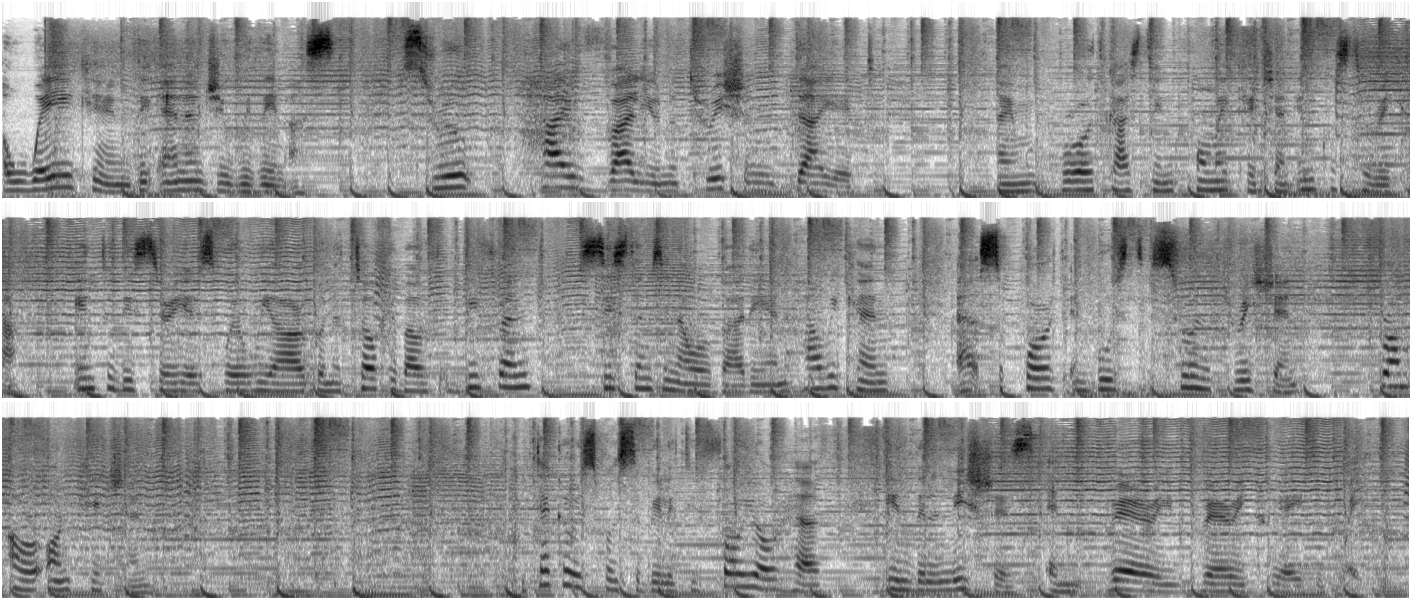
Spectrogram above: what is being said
awaken the energy within us through high value nutrition diet. I'm broadcasting from my kitchen in Costa Rica into this series where we are going to talk about different systems in our body and how we can uh, support and boost through nutrition from our own kitchen. Take a responsibility for your health in delicious and very, very creative way.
